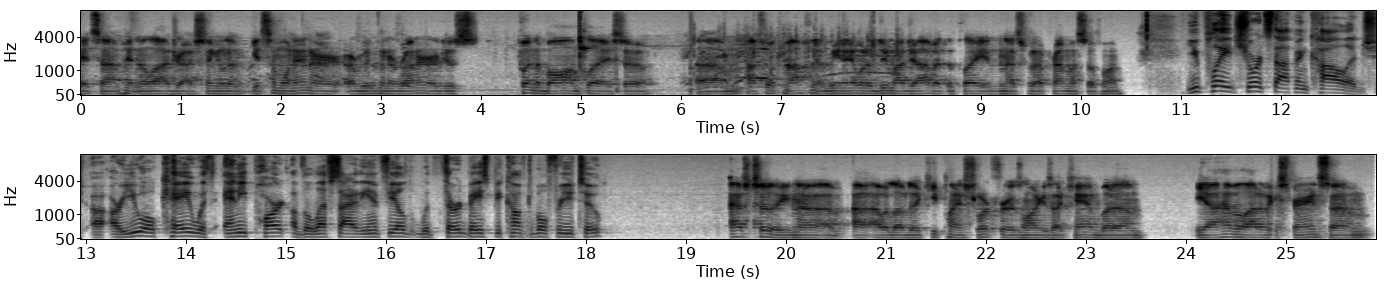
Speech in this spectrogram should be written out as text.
it's um, hitting a line drive single to get someone in or, or moving a runner or just putting the ball in play. So um, I feel confident being able to do my job at the plate, and that's what I pride myself on. You played shortstop in college. Uh, are you okay with any part of the left side of the infield? Would third base be comfortable for you too? Absolutely. You know, I, I would love to keep playing short for as long as I can, but um, yeah, I have a lot of experience um,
